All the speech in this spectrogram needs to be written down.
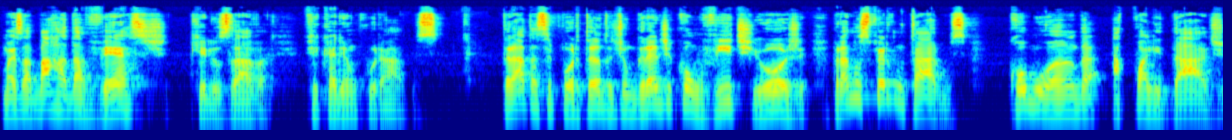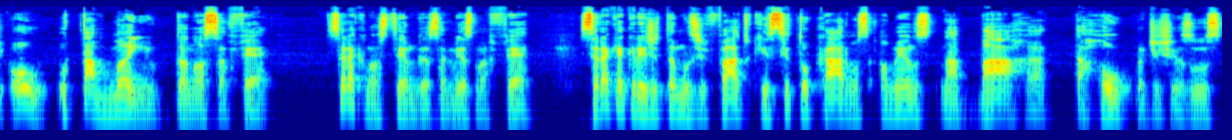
mas a barra da veste que ele usava, ficariam curados. Trata-se, portanto, de um grande convite hoje para nos perguntarmos como anda a qualidade ou o tamanho da nossa fé. Será que nós temos essa mesma fé? Será que acreditamos de fato que se tocarmos ao menos na barra da roupa de Jesus,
